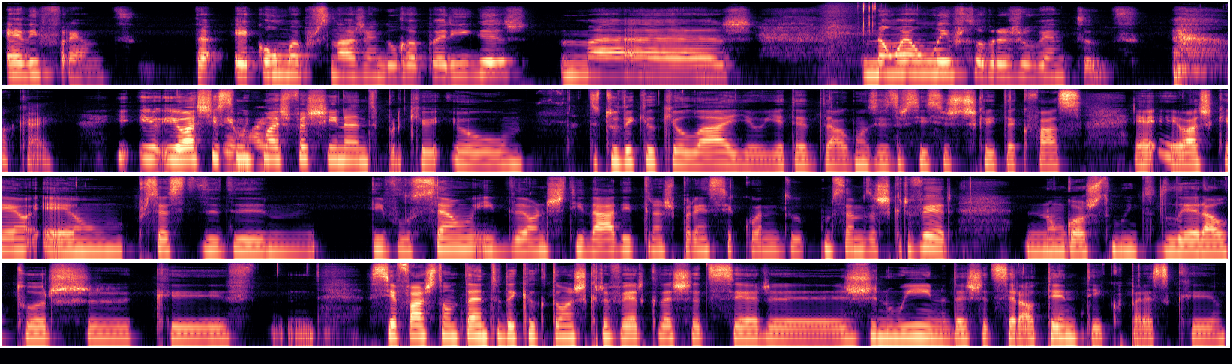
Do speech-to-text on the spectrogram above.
é diferente. Tá, é com uma personagem do Raparigas, mas não é um livro sobre a juventude. Ok. Eu, eu acho isso é muito mais... mais fascinante, porque eu de tudo aquilo que eu leio e até de alguns exercícios de escrita que faço, é, eu acho que é, é um processo de, de, de, evolução e de honestidade e de transparência quando começamos a escrever. Não gosto muito de ler autores eh, que se afastam tanto daquilo que estão a escrever que deixa de ser uh, genuíno, deixa de ser autêntico. Parece que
